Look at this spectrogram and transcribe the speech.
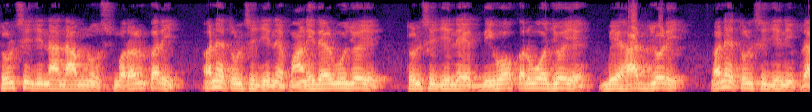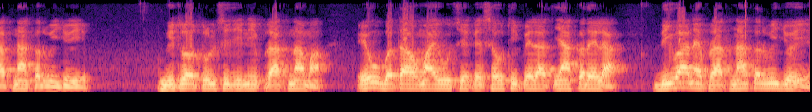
તુલસીજીના નામનું સ્મરણ કરી અને તુલસીજીને પાણી રેડવું જોઈએ. તુલસીજીને એક દીવો કરવો જોઈએ, બે હાથ જોડી અને તુલસીજીની પ્રાર્થના કરવી જોઈએ. મિત્રો, તુલસીજીની પ્રાર્થનામાં એવું બતાવવામાં આવ્યું છે કે સૌથી પહેલાં ત્યાં કરેલા દીવાને પ્રાર્થના કરવી જોઈએ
